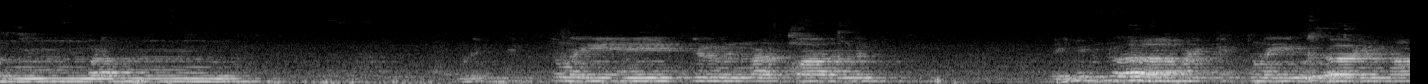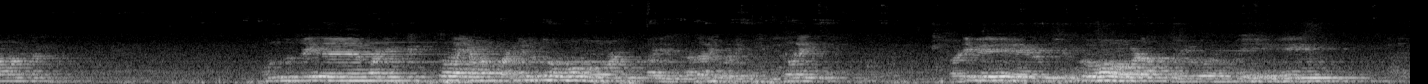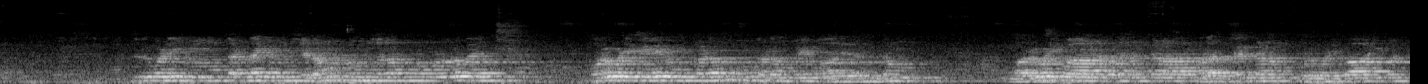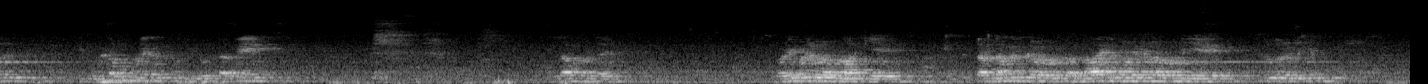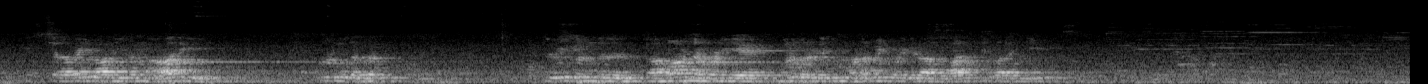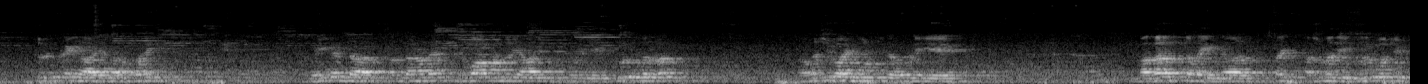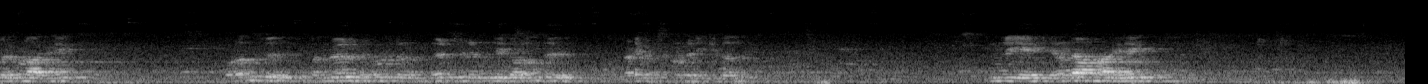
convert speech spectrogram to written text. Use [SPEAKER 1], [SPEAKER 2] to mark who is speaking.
[SPEAKER 1] 中。ஒருவடி உங்களும் கடமும் கடம்பை மாறிருந்தும் உலகங்களால் வடங்களால் ஒரு ஒருவடிவாகி வந்து இவ்வுடம் உலகம் புரிந்துள்ளவே எல்லாம் கொண்டு வழிபடுகிறவர்களாகிய தன்னமிழ் கடவுள் தன்னாயிரம் மொழி கடவுளுடைய திருவருளையும் சிலவை ஆதிக்கம் ஆதி குழு முதல்வர் திருவிருந்து ராமானுஜனுடைய ஒவ்வொருவருக்கும் மனமை கொள்கிறார் வாழ்த்தி வழங்கி. திருக்கைலாய பரம்பரை வைகண்டார் சந்தான திருவாமந்திரி ஆதிக்கக்கூடிய குருவர்கள் நமசிவாய் மூர்த்தி மகரத்தலை நாள் அஸ்மதி குருமூர்த்தி பெருவிழாவினை தொடர்ந்து பல்வேறு நிகழ்வுகள் நேற்றிலிருந்து தொடர்ந்து நடைபெற்றுக் கொண்டிருக்கிறது இன்றைய இரண்டாம் நாளிலே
